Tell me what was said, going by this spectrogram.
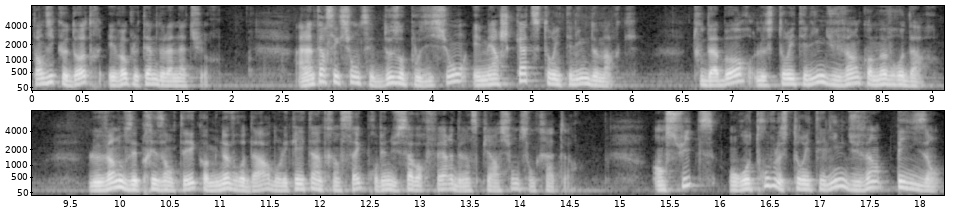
tandis que d'autres évoquent le thème de la nature. À l'intersection de ces deux oppositions émergent quatre storytelling de marque. Tout d'abord, le storytelling du vin comme œuvre d'art. Le vin nous est présenté comme une œuvre d'art dont les qualités intrinsèques proviennent du savoir-faire et de l'inspiration de son créateur. Ensuite, on retrouve le storytelling du vin paysan,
